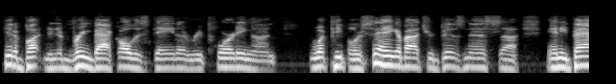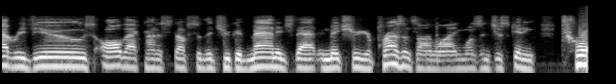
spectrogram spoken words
hit a button, and bring back all this data and reporting on what people are saying about your business, uh, any bad reviews, all that kind of stuff, so that you could manage that and make sure your presence online wasn't just getting trolled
